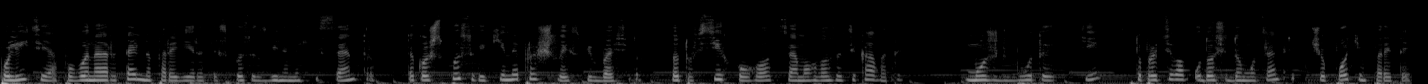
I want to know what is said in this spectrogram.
Поліція повинна ретельно перевірити список звільнених із центру, також список, які не пройшли співбесіду, тобто всіх, кого це могло зацікавити можуть бути ті, хто працював у дослідному центрі, щоб потім перейти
